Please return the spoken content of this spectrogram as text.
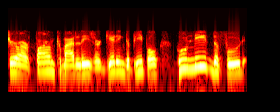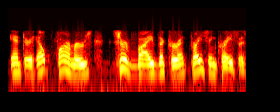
sure our farm commodities are getting to people who need the food and to help farmers survive the current pricing crisis.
